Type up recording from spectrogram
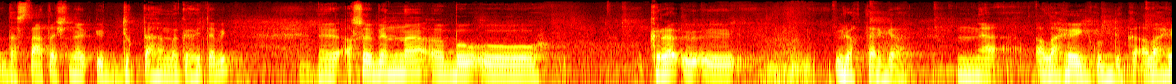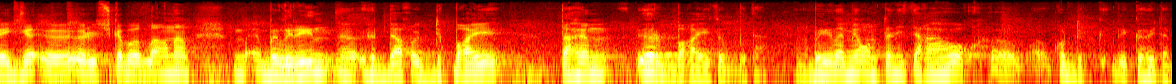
достаточно үддүк тахымы көһүтә бит особенно бу кыра үрәктәргә Аллахый курдук, Аллахый өрүскә боллаңна былырын хүрдәк үддүк багай тахым өр багай туббыта. Быйла ме онтан итәгә хок курдук көһөтә.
